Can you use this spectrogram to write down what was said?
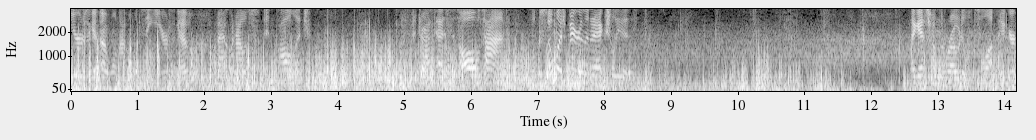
years ago. Oh, well, not, let's see, years ago, back when I was in college. I drive past this all the time. It looks so much bigger than it actually is. I guess from the road it looks a lot bigger.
